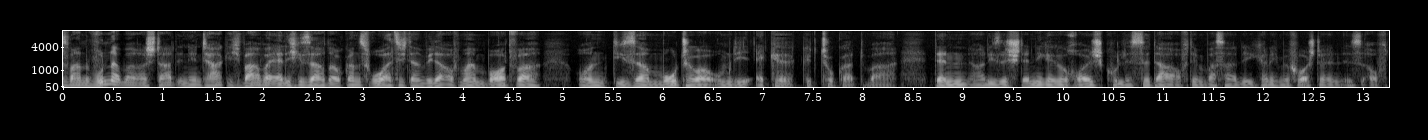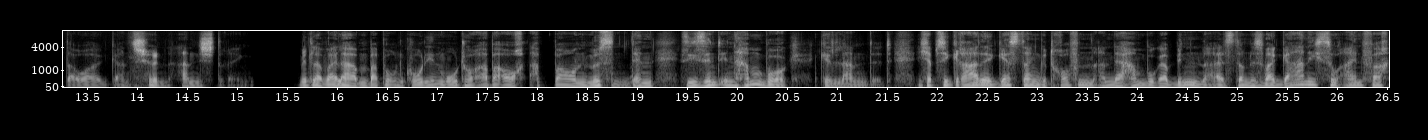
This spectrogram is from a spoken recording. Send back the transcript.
Das war ein wunderbarer Start in den Tag. Ich war aber ehrlich gesagt auch ganz froh, als ich dann wieder auf meinem Board war und dieser Motor um die Ecke getuckert war. Denn ja, diese ständige Geräuschkulisse da auf dem Wasser, die kann ich mir vorstellen, ist auf Dauer ganz schön anstrengend. Mittlerweile haben Bappe und Co. den Motor aber auch abbauen müssen, denn sie sind in Hamburg gelandet. Ich habe sie gerade gestern getroffen an der Hamburger Binnenalster und es war gar nicht so einfach,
